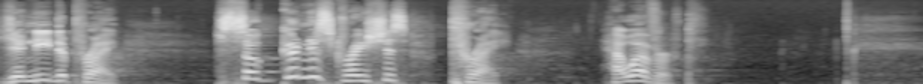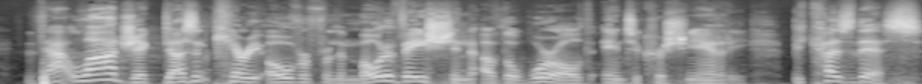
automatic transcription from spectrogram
You need to pray. So, goodness gracious, pray. However, that logic doesn't carry over from the motivation of the world into Christianity. Because this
